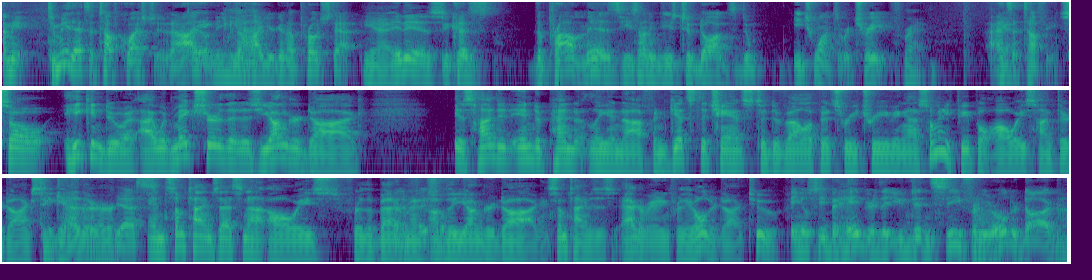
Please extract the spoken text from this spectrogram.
I mean, to me, that's a tough question, and I don't even know how you're going to approach that Yeah, it is. because the problem is he's hunting these two dogs that each want to retrieve. Right. That's a toughie. So he can do it. I would make sure that his younger dog is hunted independently enough and gets the chance to develop its retrieving. Uh, so many people always hunt their dogs together. Together, yes. And sometimes that's not always for the betterment Beneficial. of the younger dog. And sometimes it's aggravating for the older dog, too. And you'll see behavior that you didn't see from your older dog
